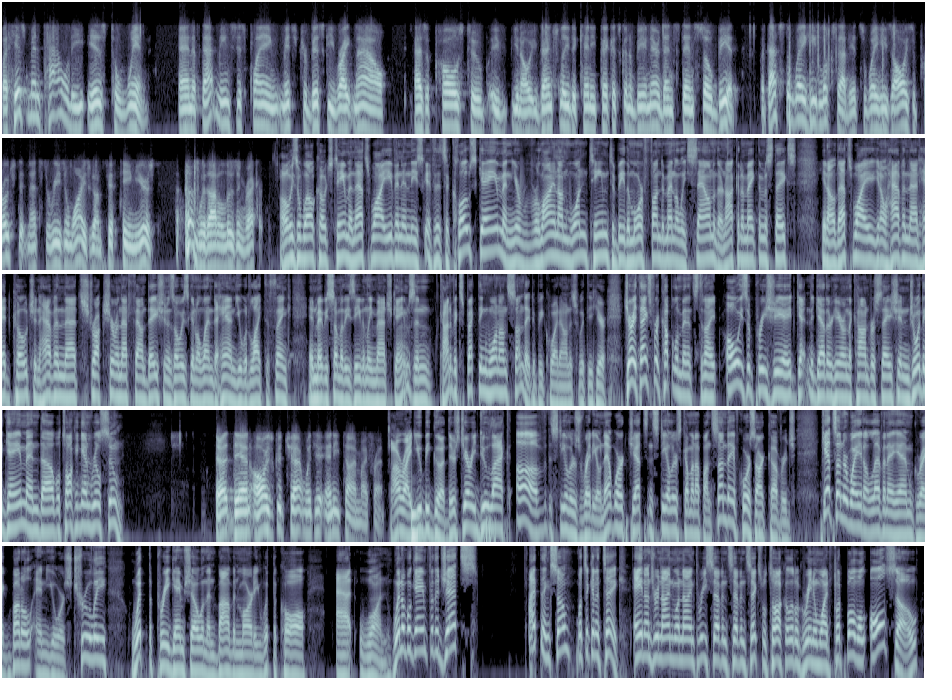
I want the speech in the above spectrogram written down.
But his mentality is to win, and if that means just playing Mitch Trubisky right now as opposed to you know eventually the Kenny Pickett's going to be in there, then then so be it. But that's the way he looks at it. It's the way he's always approached it, and that's the reason why he's gone 15 years without a losing record. Always a well coached team, and that's why even in these, if it's a close game and you're relying on one team to be the more fundamentally sound, and they're not going to make the mistakes, you know that's why you know having that head coach and having that structure and that foundation is always going to lend a hand. You would like to think in maybe some of these evenly matched games, and kind of expecting one on Sunday. To be quite honest with you here, Gerry, thanks for a couple of minutes tonight. Always appreciate getting together here in the conversation. Enjoy the game, and uh, we'll talk again real soon. Uh, Dan, always good chatting with you anytime, my friend. All right, you be good. There's Gerry Dulac of the Steelers Radio Network. Jets and Steelers coming up on Sunday. Of course, our coverage gets underway at 11 a.m. Greg Buttle and yours truly with the pregame show, and then Bob and Marty with the call at 1. Winnable game for the Jets? I think so. What's it going to take? 800 919 3776. We'll talk a little green and white football. We'll also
